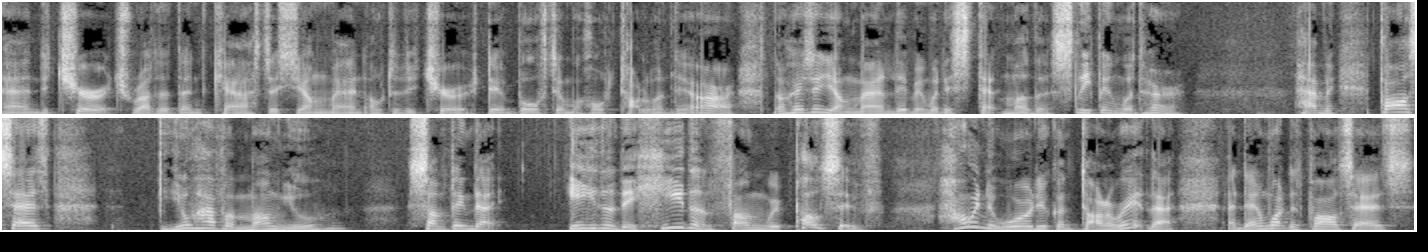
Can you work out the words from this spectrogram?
and the church, rather than cast this young man out of the church, they're boasting about how tolerant they are. Now, here's a young man living with his stepmother, sleeping with her having Paul says, you have among you something that even the heathen found repulsive. How in the world you can tolerate that? And then what does Paul says?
